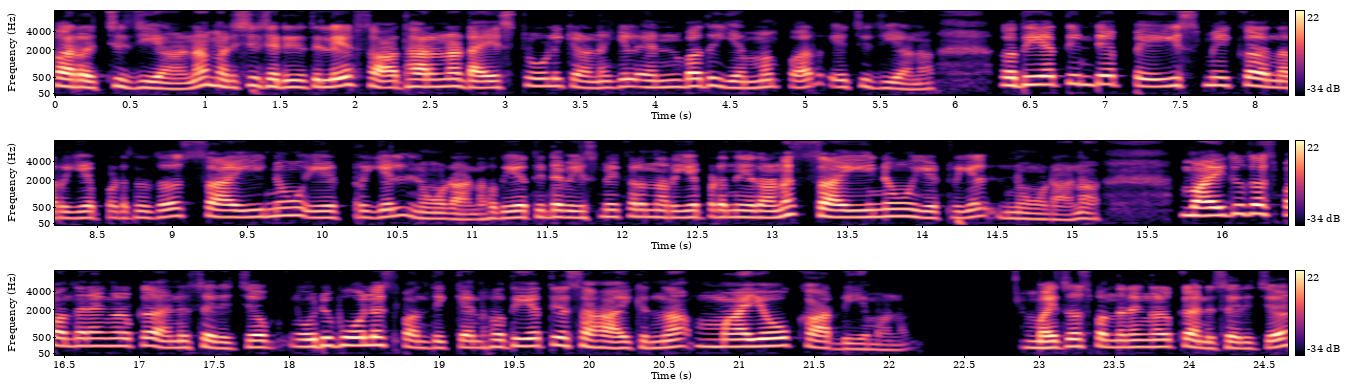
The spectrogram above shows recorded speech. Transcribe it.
per H G ആണ്. മനുഷ്യ ശരീരത്തിലെ സാധാരണ ഡയസ്റ്റോളിക് ആണെങ്കിൽ എൺപത് M M per H G ആണ്. ഹൃദയത്തിന്റെ പേസ് മേക്കർ എന്നറിയപ്പെടുന്നത് സൈനോ ഏട്രിയൽ നോഡാണ് ഹൃദയത്തിന്റെ പേസ് മേക്കർ എന്നറിയപ്പെടുന്ന ഏതാണ്? സൈനോ ഏട്രിയൽ നോഡാണ് വൈദ്യുത സ്പന്ദനങ്ങൾക്ക് അനുസരിച്ച് ഒരുപോലെ സ്പന്ദിക്കാൻ ഹൃദയത്തെ സഹായിക്കുന്ന മയോകാർഡിയമാണ് വൈദ്യുത സ്പന്ദനങ്ങൾക്ക് അനുസരിച്ച്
